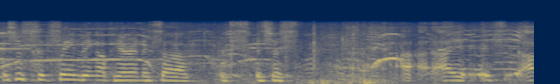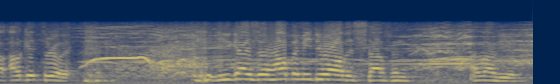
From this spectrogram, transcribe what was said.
It's just insane being up here, and it's uh, it's it's just, I, I it's I'll, I'll get through it. you guys are helping me do all this stuff, and I love you.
